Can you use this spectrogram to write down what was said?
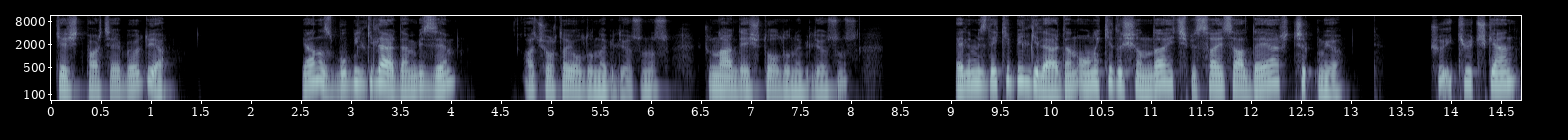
iki eşit parçaya böldü ya. Yalnız bu bilgilerden bizim açıortay olduğunu biliyorsunuz. Şunların da eşit olduğunu biliyorsunuz. Elimizdeki bilgilerden 12 dışında hiçbir sayısal değer çıkmıyor. Şu iki üçgen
